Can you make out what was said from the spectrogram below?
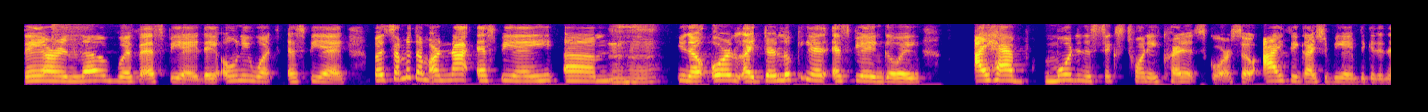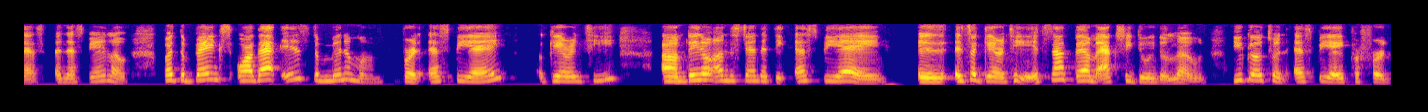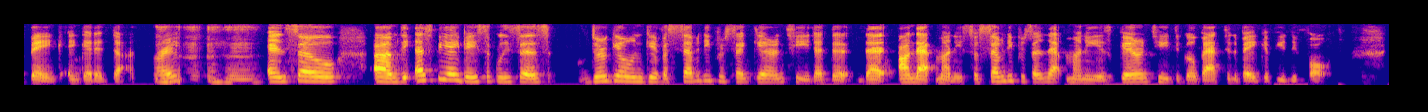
They are in love with SBA. They only want SBA, but some of them are not SBA. Um, mm-hmm. You know, or like they're looking at SBA and going, I have more than a 620 credit score, so I think I should be able to get an, S, an SBA loan. But the banks, while that is the minimum for an SBA guarantee, um, they don't understand that the SBA is it's a guarantee. It's not them actually doing the loan. You go to an SBA preferred bank and get it done, right? Mm-hmm, mm-hmm. And so um, the SBA basically says they're going to give a 70% guarantee that the, that on that money. So 70% of that money is guaranteed to go back to the bank if you default.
